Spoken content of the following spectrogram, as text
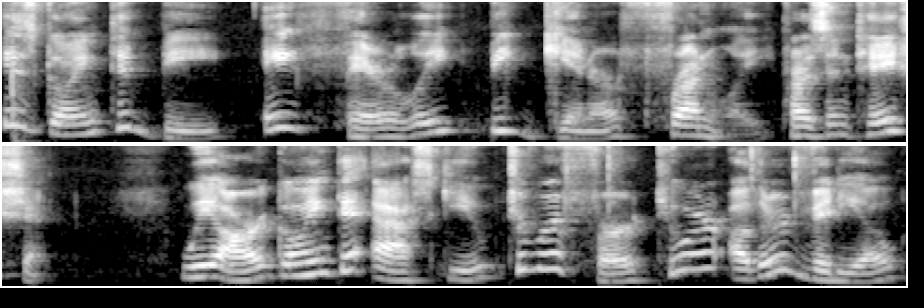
is going to be a fairly beginner friendly presentation. We are going to ask you to refer to our other video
